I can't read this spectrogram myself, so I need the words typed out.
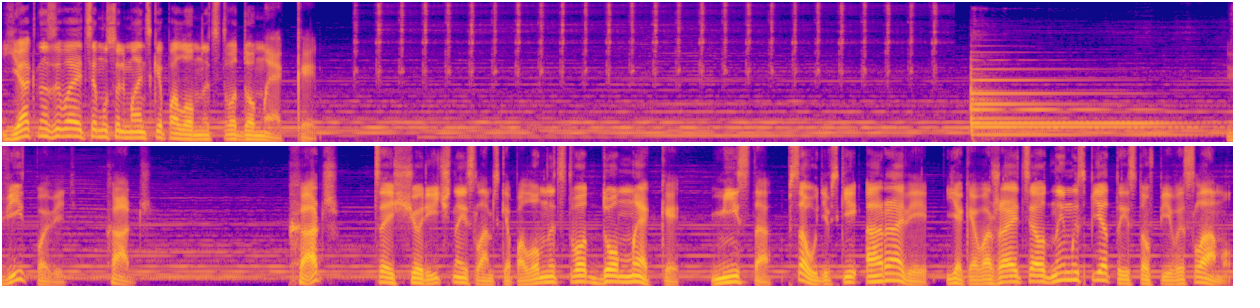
Як називається мусульманське паломництво до Мекки? Відповідь хадж. Хадж це щорічне ісламське паломництво до Мекки, міста в Саудівській Аравії, яке вважається одним із п'яти стовпів ісламу.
